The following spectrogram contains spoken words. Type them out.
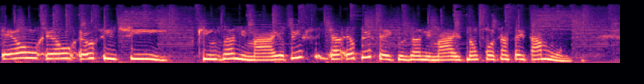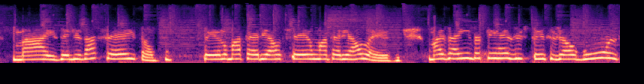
eu, eu, eu senti que os animais, eu pensei, eu pensei que os animais não fossem aceitar muito, mas eles aceitam pelo material ser um material leve. Mas ainda tem resistência de alguns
